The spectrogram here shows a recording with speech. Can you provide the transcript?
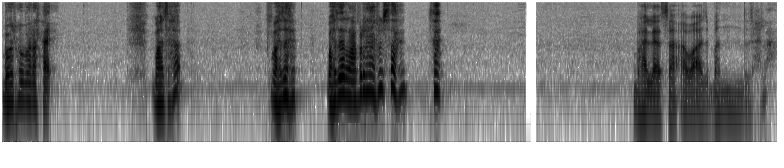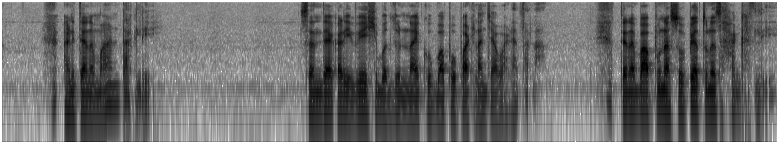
बरोबर आहे. माझा माझा माझा रामराम सांग सांग. भाल्याचा आवाज बंद झाला आणि त्यानं मान टाकली. संध्याकाळी वेश बदलून नायकू बापू पाटलांच्या वाड्यात आला. त्यानं बापूंना सोप्यातूनच हाक घातली.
